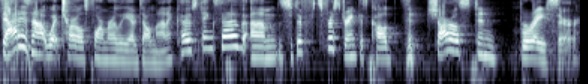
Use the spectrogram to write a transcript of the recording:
That is not what Charles, formerly of Delmonico's, thinks of. Um, so the first drink is called the Charleston Bracer.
